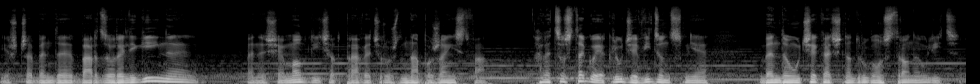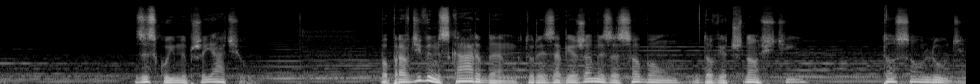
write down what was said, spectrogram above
jeszcze będę bardzo religijny, będę się modlić, odprawiać różne nabożeństwa, ale co z tego, jak ludzie widząc mnie będą uciekać na drugą stronę ulicy? Zyskujmy przyjaciół bo prawdziwym skarbem, który zabierzemy ze sobą do wieczności, to są ludzie.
